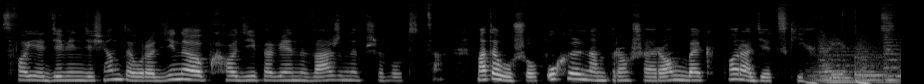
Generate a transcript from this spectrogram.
swoje 90. urodziny obchodzi pewien ważny przywódca. Mateuszu, uchyl nam proszę rąbek poradzieckich tajemnic.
